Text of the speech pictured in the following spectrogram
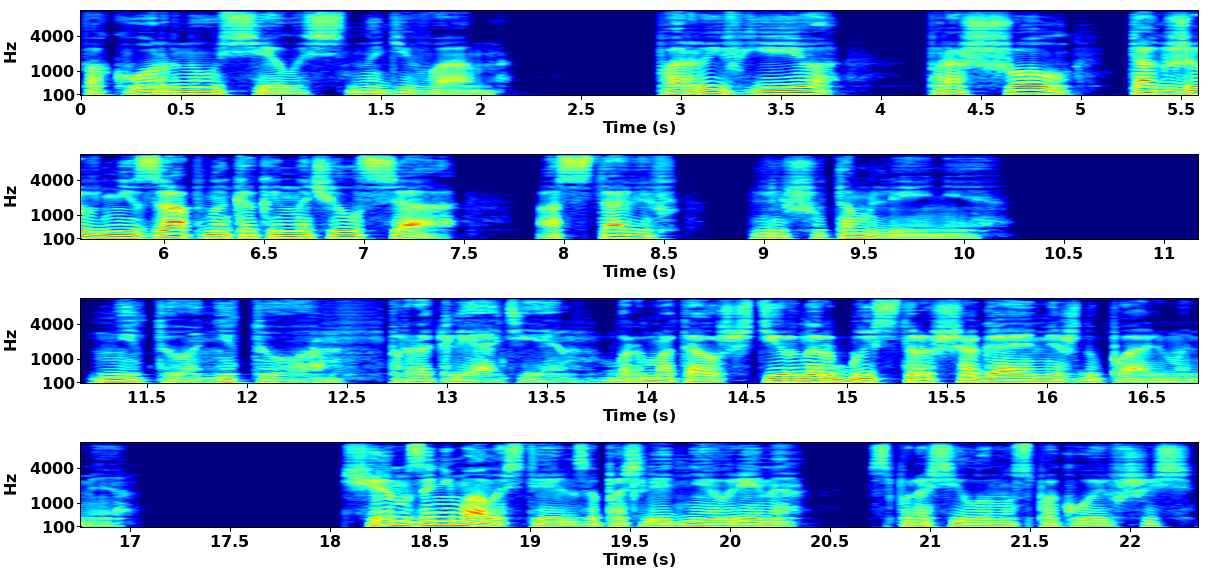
покорно уселась на диван. Порыв ее прошел так же внезапно, как и начался, оставив лишь утомление. «Не то, не то, проклятие!» — бормотал Штирнер, быстро шагая между пальмами. «Чем занималась ты, Эльза, последнее время?» — спросил он, успокоившись.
